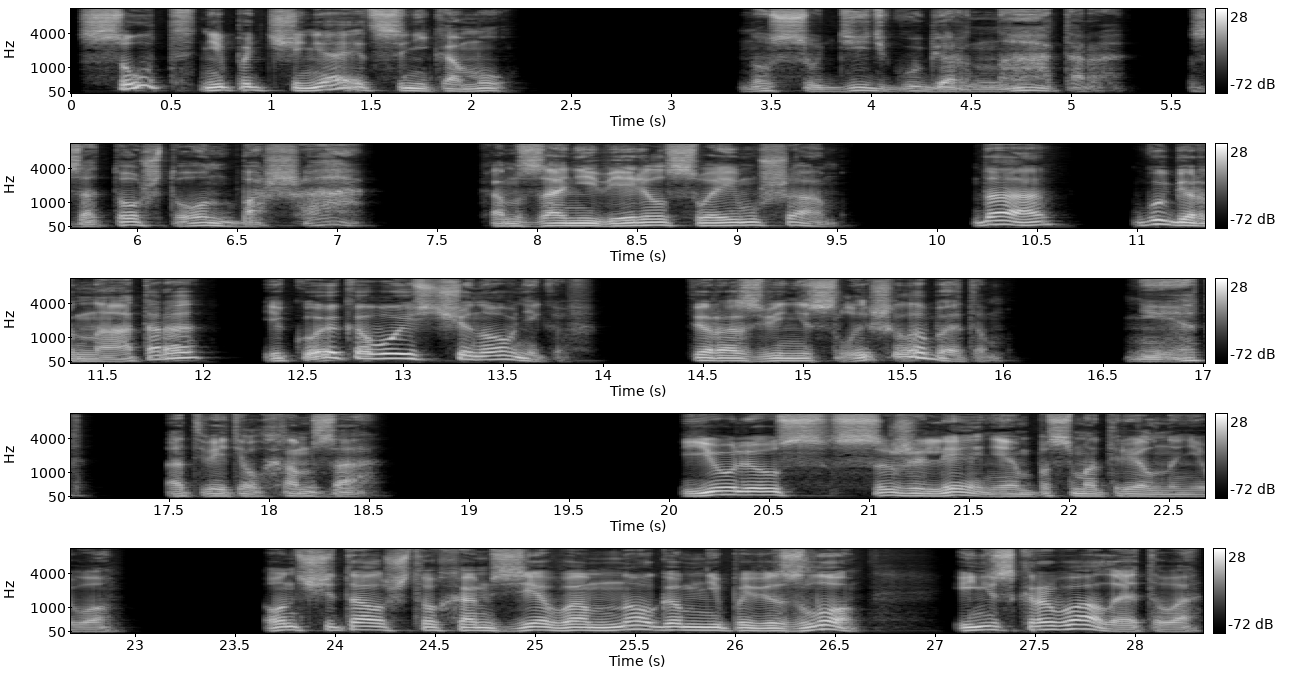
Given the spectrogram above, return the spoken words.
Суд не подчиняется никому. Но судить губернатора за то, что он баша, Хамза не верил своим ушам. Да, губернатора и кое-кого из чиновников. Ты разве не слышал об этом? Нет, ответил Хамза. Юлиус с сожалением посмотрел на него. Он считал, что Хамзе во многом не повезло, и не скрывал этого,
